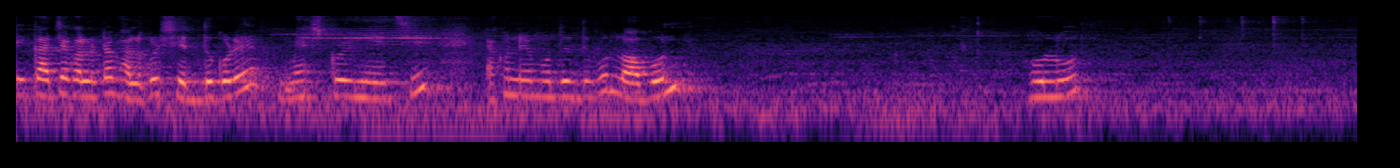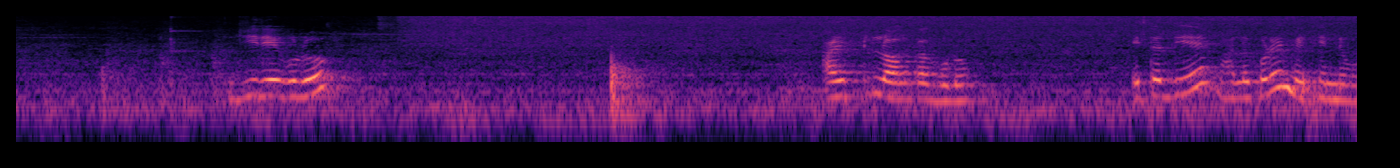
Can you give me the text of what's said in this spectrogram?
এই কাঁচা কলাটা ভালো করে সেদ্ধ করে ম্যাশ করে নিয়েছি। এখন এর মধ্যে দেব লবণ, হলুদ, জিরে গুঁড়ো, আর একটু লঙ্কা গুঁড়ো। এটা দিয়ে ভালো করে মেখে নেব।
